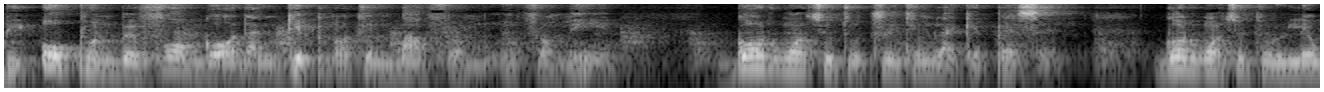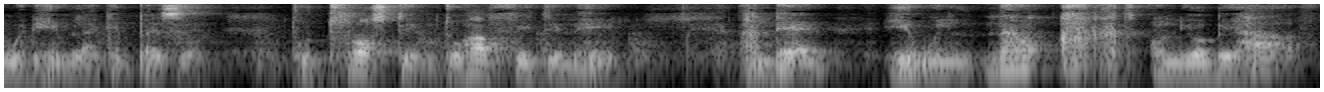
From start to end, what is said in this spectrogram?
be open before God and keep nothing back from, from Him. God wants you to treat Him like a person. God wants you to relate with Him like a person to trust Him, to have faith in Him. And then He will now act on your behalf.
